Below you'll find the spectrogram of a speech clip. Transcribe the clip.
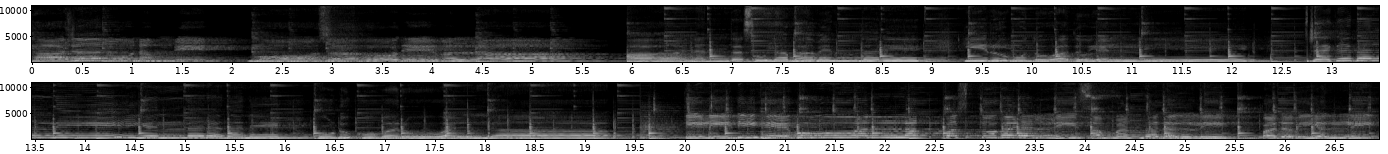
ರಾಜನು ನಂಬಿ ಮೋಸ ಹೋದೇವಲ್ಲ. ಆನಂದ ಸುಲಭವೆಂದರೆ ಇರುವುದು ಅದು ಎಲ್ಲಿ? ಜಗದಲ್ಲಿ ಎಲ್ಲರದನೆ ಹುಡುಕುವರು ಅಲ್ಲ. ಪದವಿಯಲ್ಲಿ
